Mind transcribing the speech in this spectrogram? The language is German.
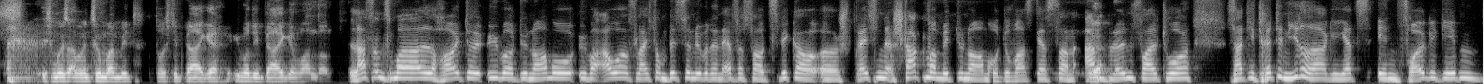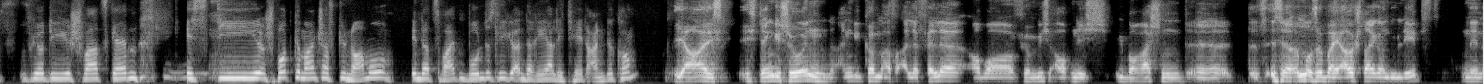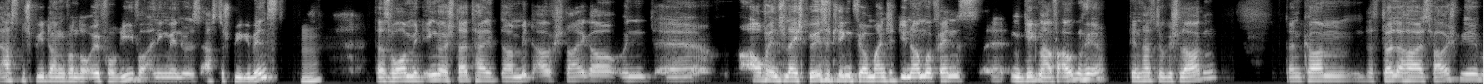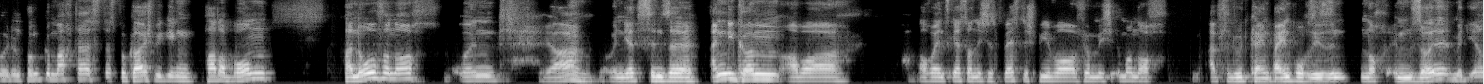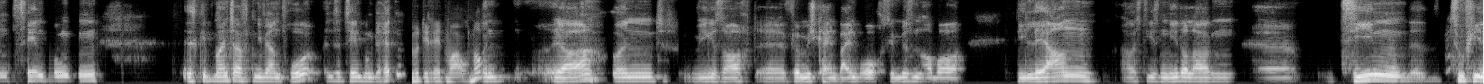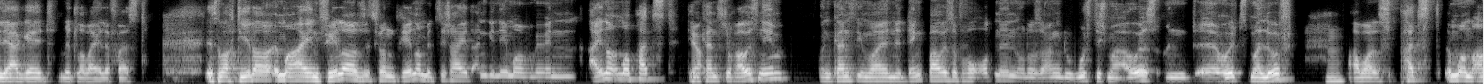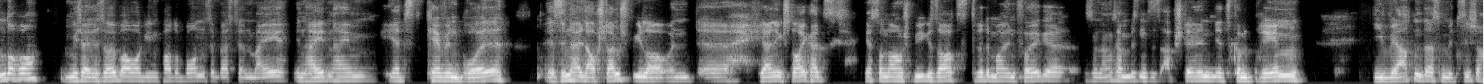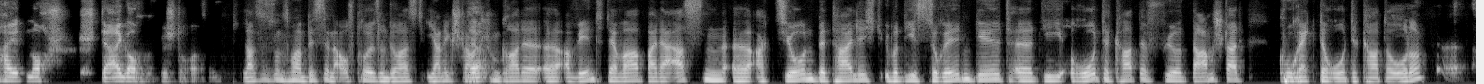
Ich muss ab und zu mal mit durch die Berge, über die Berge wandern. Lass uns mal heute über Dynamo, über Aue, vielleicht auch ein bisschen über den FSV Zwickau äh, sprechen. Starten wir mit Dynamo. Du warst gestern am ja. Böllenfalltor. Es hat die dritte Niederlage jetzt in Folge gegeben für die Schwarz-Gelben. Ist die Sportgemeinschaft Dynamo in der zweiten Bundesliga an der Realität angekommen? Ja, ich, ich denke schon, angekommen auf alle Fälle, aber für mich auch nicht überraschend. Äh, es ist ja immer so bei Aufsteigern, du lebst in den ersten Spieltagen von der Euphorie, vor allen Dingen, wenn du das erste Spiel gewinnst. Mhm. Das war mit Ingolstadt halt der Mitaufsteiger und äh, auch wenn es vielleicht böse klingt für manche Dynamo-Fans, äh, ein Gegner auf Augenhöhe, den hast du geschlagen. Dann kam das tolle HSV-Spiel, wo du einen Punkt gemacht hast, das Pokalspiel gegen Paderborn Hannover noch und ja, und jetzt sind sie angekommen, aber auch wenn es gestern nicht das beste Spiel war, für mich immer noch absolut kein Beinbruch. Sie sind noch im Soll mit ihren zehn Punkten. Es gibt Mannschaften, die wären froh, wenn sie zehn Punkte hätten. Über die reden wir auch noch. Und, ja, und wie gesagt, äh, für mich kein Beinbruch. Sie müssen aber die Lehren aus diesen Niederlagen äh, ziehen äh, zu viel Lehrgeld mittlerweile fast. Es macht jeder immer einen Fehler. Es ist für einen Trainer mit Sicherheit angenehmer, wenn einer immer patzt. Den ja. kannst du rausnehmen und kannst ihm mal eine Denkpause verordnen oder sagen, du ruhst dich mal aus und äh, holst mal Luft. Hm. Aber es patzt immer ein anderer. Michael Solbauer gegen Paderborn, Sebastian May in Heidenheim, jetzt Kevin Broll. Es sind halt auch Stammspieler und äh, Janik Stark hat gestern nach dem Spiel gesagt, das dritte Mal in Folge, so langsam müssen sie es abstellen. Jetzt kommt Bremen die werden das mit Sicherheit noch stärker bestrafen. Lass es uns mal ein bisschen aufdröseln. Du hast Yannick Stark ja. schon gerade äh, erwähnt. Der war bei der ersten äh, Aktion beteiligt, über die es zu reden gilt. Äh, die rote Karte für Darmstadt. Korrekte rote Karte, oder?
